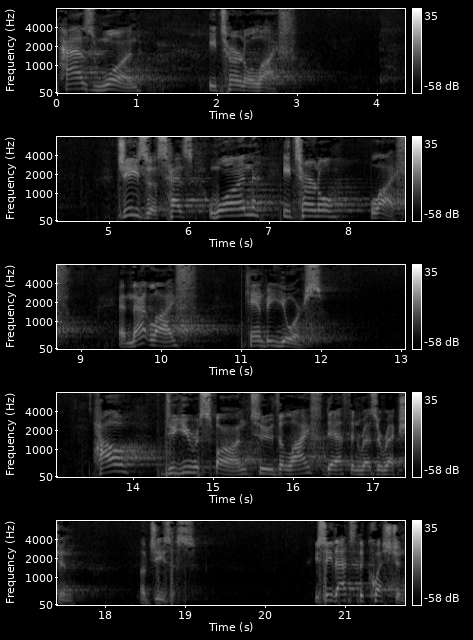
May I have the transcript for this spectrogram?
has won eternal life. Jesus has won eternal life. And that life can be yours. How do you respond to the life, death, and resurrection of Jesus? You see, that's the question.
